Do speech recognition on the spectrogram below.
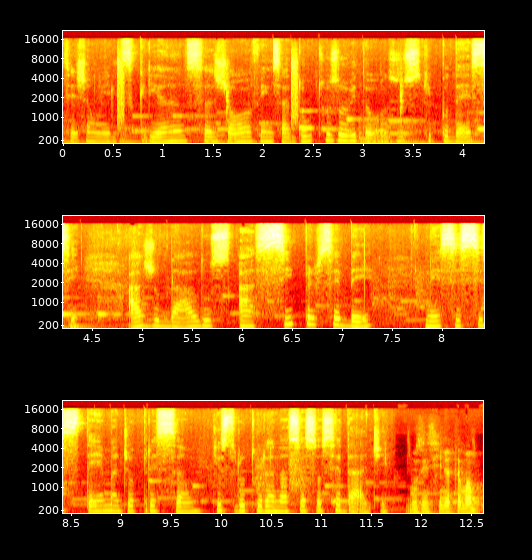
sejam eles crianças, jovens, adultos ou idosos, que pudesse ajudá-los a se perceber nesse sistema de opressão que estrutura a nossa sociedade. Nos ensina a ter, uma,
